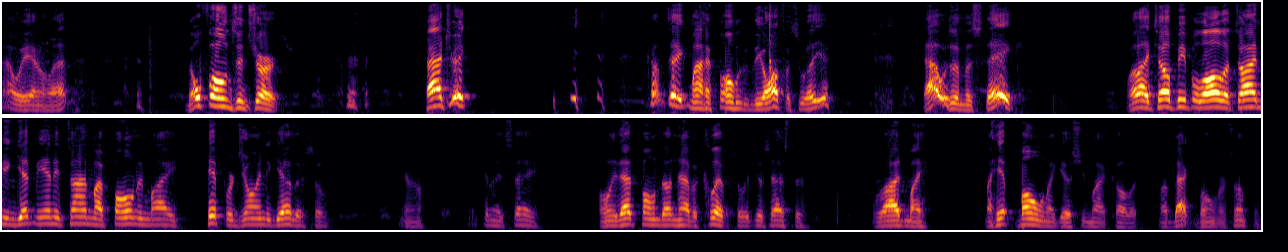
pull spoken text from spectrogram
How we handle that. No phones in church. Patrick, come take my phone to the office, will you? That was a mistake. Well, I tell people all the time, you can get me anytime. My phone and my hip are joined together. So, you know, what can I say? Only that phone doesn't have a clip, so it just has to ride my my hip bone, I guess you might call it, my backbone or something.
